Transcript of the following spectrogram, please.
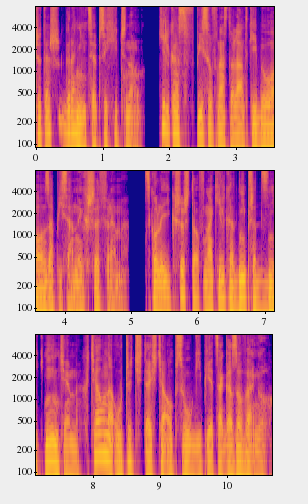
czy też granicę psychiczną. Kilka z wpisów nastolatki było zapisanych szyfrem. Z kolei Krzysztof na kilka dni przed zniknięciem chciał nauczyć teścia obsługi pieca gazowego.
